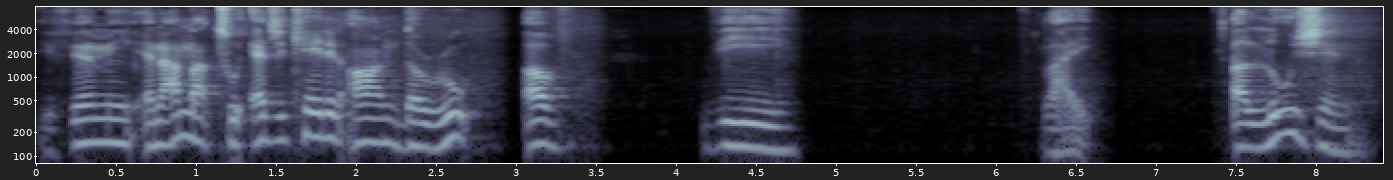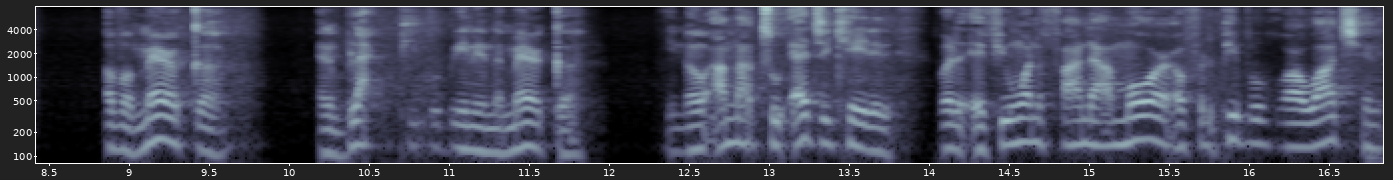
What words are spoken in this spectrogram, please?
You feel me? And I'm not too educated on the root of the like illusion of America and black people being in America. You know, I'm not too educated, but if you want to find out more, or for the people who are watching,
